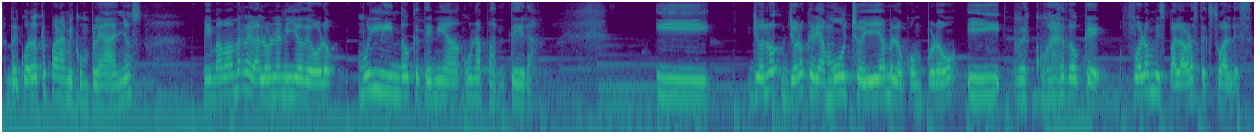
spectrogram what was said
recuerdo que para mi cumpleaños mi mamá me regaló un anillo de oro muy lindo que tenía una pantera. Y yo lo, yo lo quería mucho y ella me lo compró y recuerdo que fueron mis palabras textuales.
